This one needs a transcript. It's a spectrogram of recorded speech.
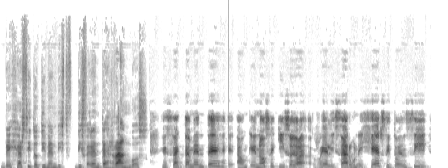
de ejército, tienen diferentes rangos. Exactamente, eh, aunque no se quiso realizar un ejército en sí,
